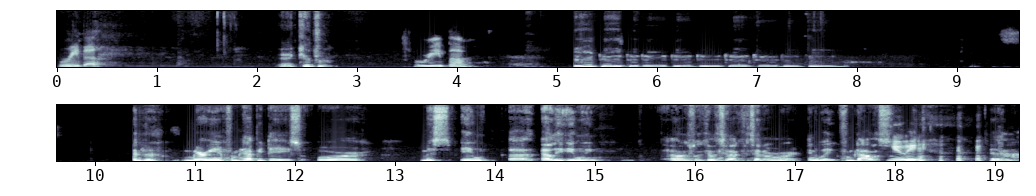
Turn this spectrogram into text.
Reba. And Kendra? Reba. Do, do, do, do, do, do, do, do, do, do. Kendra, Marion from Happy Days or Miss Ewing, uh, Ellie Ewing. I was going to consider her right. Anyway, from Dallas. Ewing. Yeah.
